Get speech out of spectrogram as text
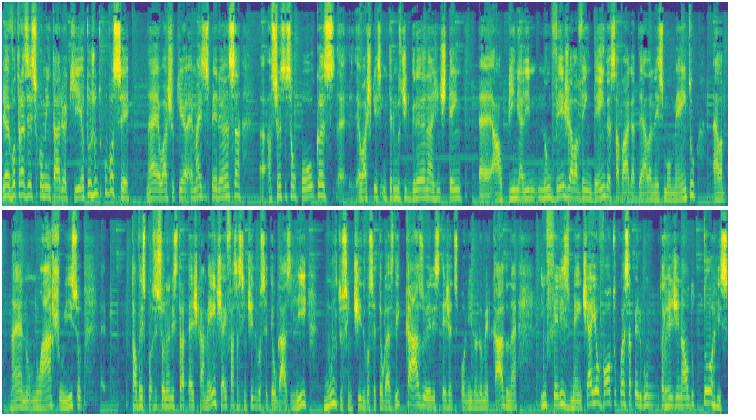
E eu vou trazer esse comentário aqui. Eu tô junto com você, né? Eu acho que é mais esperança. As chances são poucas. É, eu acho que em termos de grana a gente tem é, a Alpine ali. Não vejo ela vendendo essa vaga dela nesse momento. Ela, né? Não, não acho isso. É, talvez posicionando estrategicamente, aí faça sentido você ter o Gasly, muito sentido você ter o Gasly, caso ele esteja disponível no mercado, né? Infelizmente. Aí eu volto com essa pergunta do Reginaldo Torres,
